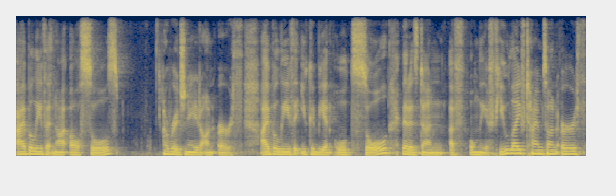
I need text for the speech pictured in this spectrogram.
I believe that not all souls originated on earth. I believe that you can be an old soul that has done only a few lifetimes on earth.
